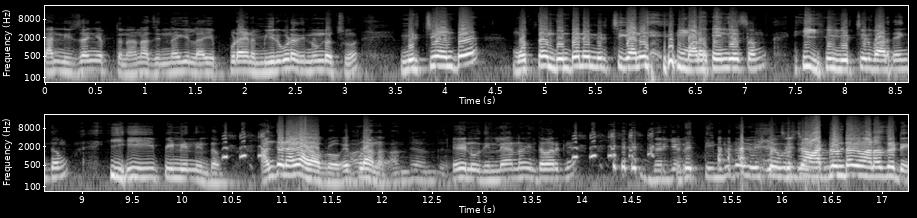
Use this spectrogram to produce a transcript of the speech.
కానీ నిజం చెప్తున్నా నా జిందగీలో ఎప్పుడైనా మీరు కూడా తినుండొచ్చు. మిర్చి అంటే మొత్తం తింటేనే మిర్చి కానీ మనం ఏం చేస్తాం? ఈ మిర్చిని పడదెంగుతాం ఈ పిండిని తింటాం. అంతేనా కదా బ్రో? ఎప్పుడన్నా? ఏ నువ్వు తినలే అన్నావు ఇంతవరకు? అట్లుంటది మనతోటి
